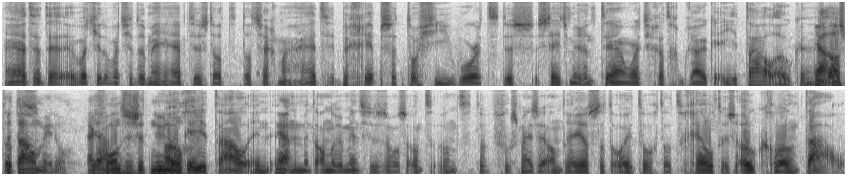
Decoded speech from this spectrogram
Nou ja, het, het, eh, wat, je, wat je ermee hebt is dat, dat zeg maar het begrip Satoshi wordt dus steeds meer een term wat je gaat gebruiken in je taal ook. Hè? Ja, Dat- als betaalmiddel. Kijk, ja. voor ons is het nu nog... ook in je taal en, Ja. en met andere mensen. Zoals, want want dat, volgens mij zei Andreas dat ooit toch? Dat geld is ook gewoon taal.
